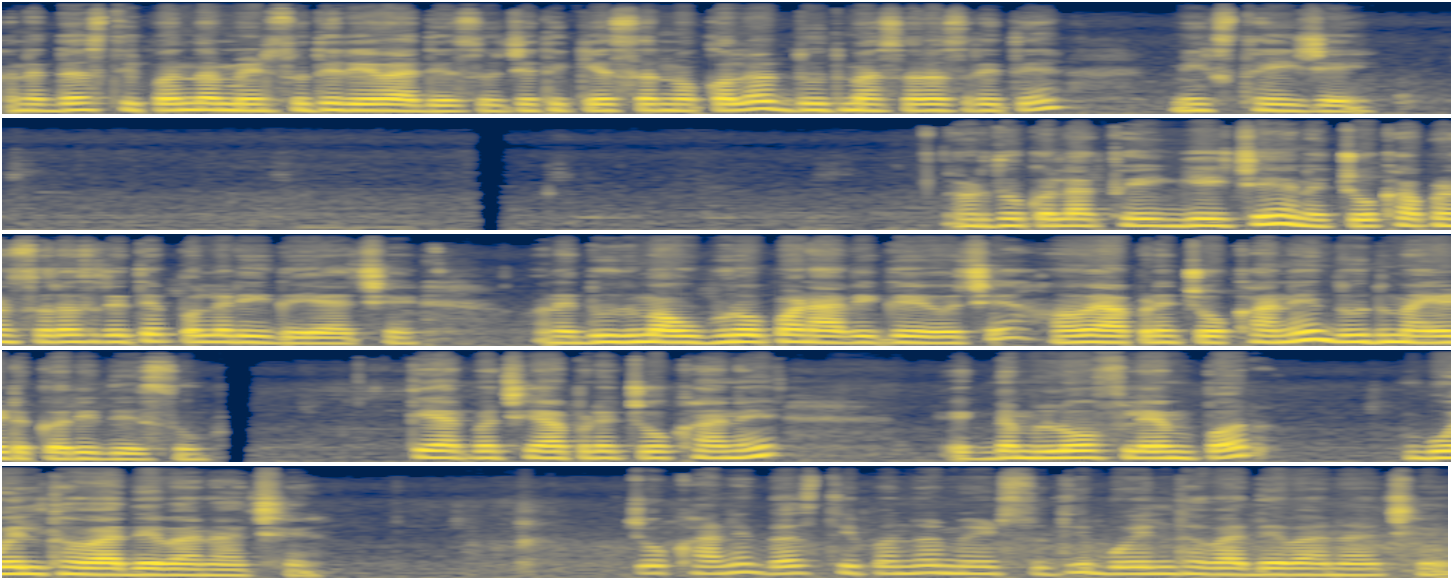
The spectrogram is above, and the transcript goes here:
અને દસથી પંદર મિનિટ સુધી રહેવા દેશું, જેથી કેસરનો કલર દૂધમાં સરસ રીતે મિક્સ થઈ જાય. અડધો કલાક થઈ ગઈ છે અને ચોખા પણ સરસ રીતે પલળી ગયા છે અને દૂધમાં ઉભરો પણ આવી ગયો છે. હવે આપણે ચોખાને દૂધમાં એડ કરી દઈશું ત્યાર પછી આપણે ચોખાને એકદમ લો ફ્લેમ પર બોઇલ થવા દેવાના છે. ચોખાને દસથી પંદર મિનિટ સુધી બોઇલ થવા દેવાના છે.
